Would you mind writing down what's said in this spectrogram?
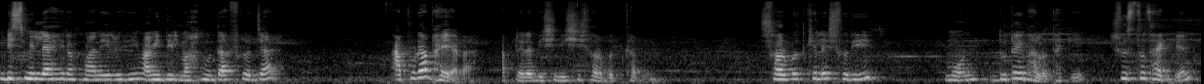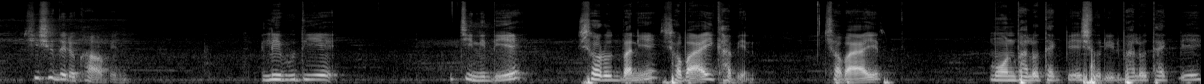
বিসমিল্লাহ রহমান রহিম, আমি দিল মাহমুদ আফরোজা। আপুরা, ভাইয়ারা, আপনারা বেশি বেশি শরবত খাবেন। শরবত খেলে শরীর, মন দুটোই ভালো থাকে, সুস্থ থাকবেন, শিশুদেরও খাওয়াবেন। লেবু দিয়ে, চিনি দিয়ে, শরবত বানিয়ে সবাই খাবেন। সবাইয়ের মন ভালো থাকবে, শরীর ভালো থাকবে।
